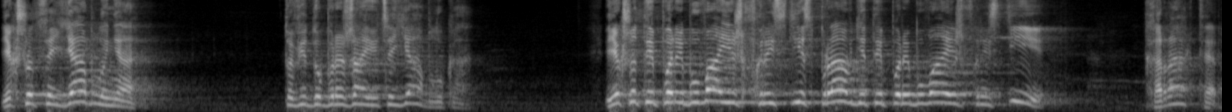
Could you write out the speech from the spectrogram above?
Якщо це яблуня, то відображаються яблука. І якщо ти перебуваєш в Христі, справді ти перебуваєш в Христі, характер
